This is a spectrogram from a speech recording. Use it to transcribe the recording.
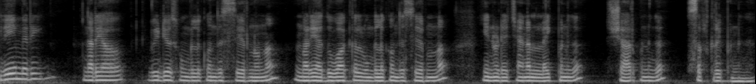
இதேமாரி நிறையா வீடியோஸ் உங்களுக்கு வந்து சேரணுன்னா நிறையா துவாக்கள் உங்களுக்கு வந்து சேரணுன்னா என்னுடைய சேனல் லைக் பண்ணுங்கள் ஷேர் பண்ணுங்கள் சப்ஸ்கிரைப் பண்ணுங்கள்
